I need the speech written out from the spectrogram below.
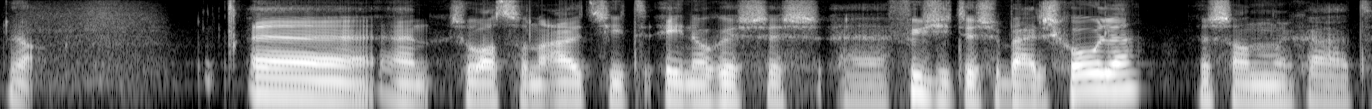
Ja. en zoals het er nou uitziet, 1 augustus fusie tussen beide scholen. Dus dan gaat,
